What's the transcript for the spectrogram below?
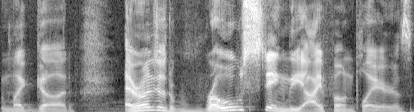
my god. Everyone's just roasting the iPhone players.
